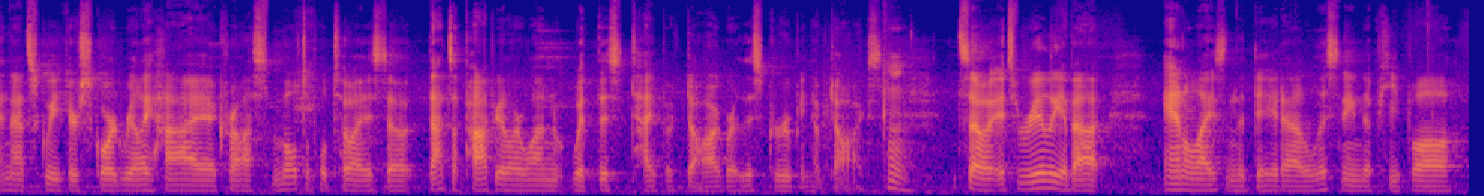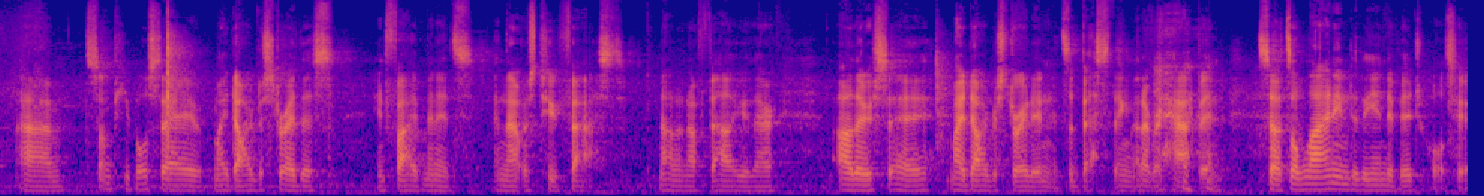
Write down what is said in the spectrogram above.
and that squeaker scored really high across multiple toys. So that's a popular one with this type of dog or this grouping of dogs. So it's really about analyzing the data, listening to people. Um, some people say, my dog destroyed this in five minutes, and that was too fast, not enough value there. Others say my dog destroyed it and it's the best thing that ever happened. so it's aligning to the individual too.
